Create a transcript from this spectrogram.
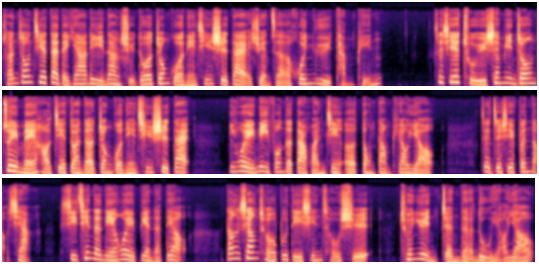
传宗接代的压力让许多中国年轻世代选择婚育躺平。这些处于生命中最美好阶段的中国年轻世代，因为逆风的大环境而动荡飘摇。在这些纷扰下，喜庆的年味变得调。当乡愁不敌新愁时，春运真的路遥遥。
